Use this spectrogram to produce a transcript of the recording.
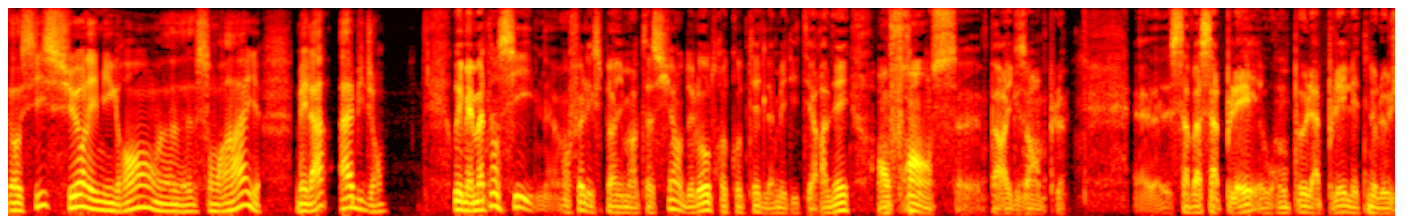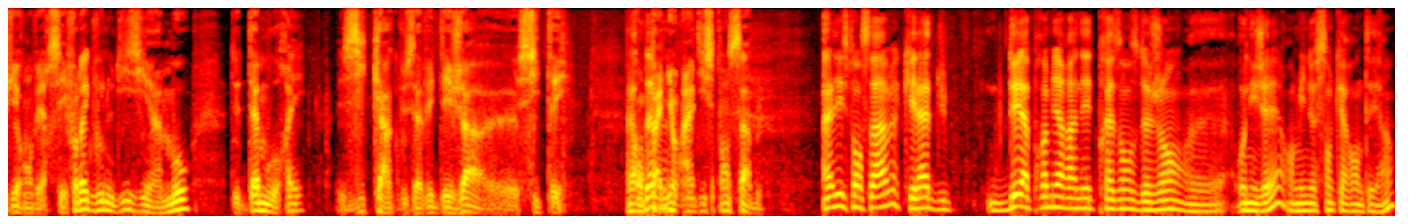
aussi sur les migrants, euh, son rail, mais là, à Abidjan. Oui, mais maintenant, si on fait l'expérimentation de l'autre côté de la Méditerranée, en France, par exemple, euh, ça va s'appeler, ou on peut l'appeler l'ethnologie renversée. Il faudrait que vous nous disiez un mot de Damouré Zika, que vous avez déjà euh, cité. Compagnon indispensable. Indispensable, qui est là du dès la première année de présence de Jean euh, au Niger, en 1941,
